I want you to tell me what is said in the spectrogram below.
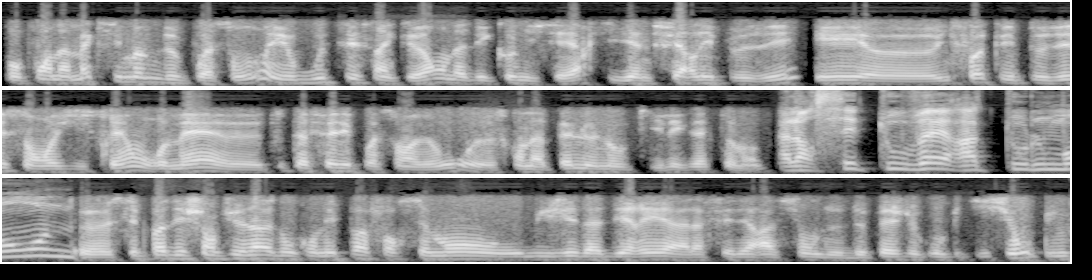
pour prendre un maximum de poissons. Et au bout de ces 5 heures, on a des commissaires qui viennent faire les pesées. Et euh, une fois que les pesées sont enregistrées, on remet tout à fait les poissons à l'eau, ce qu'on appelle le no-kill, exactement. Alors c'est ouvert à tout le monde? C'est pas des championnats, donc on n'est pas forcément obligé d'adhérer à la fédération de, de, pêche de compétition. Une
